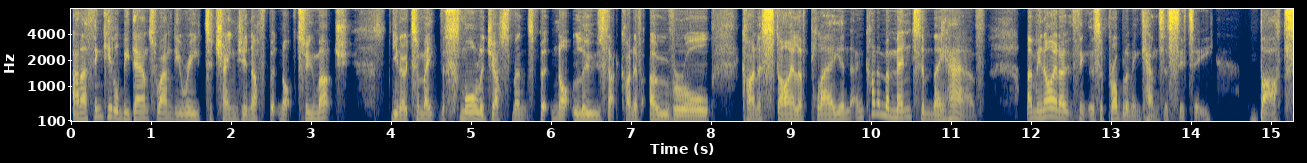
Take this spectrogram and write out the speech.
And I think it'll be down to Andy Reid to change enough, but not too much, you know, to make the small adjustments, but not lose that kind of overall kind of style of play and, and kind of momentum they have. I mean, I don't think there's a problem in Kansas City, but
